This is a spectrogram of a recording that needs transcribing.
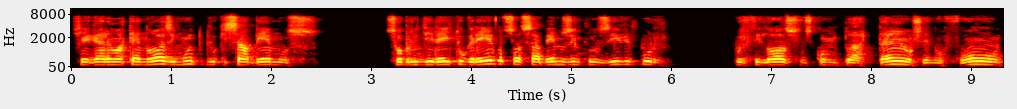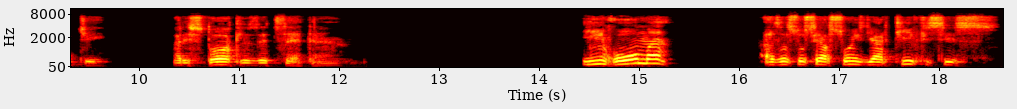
chegaram até nós e muito do que sabemos sobre o direito grego só sabemos, inclusive, por, por filósofos como Platão, Xenofonte, Aristóteles, etc. E em Roma, as associações de artífices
